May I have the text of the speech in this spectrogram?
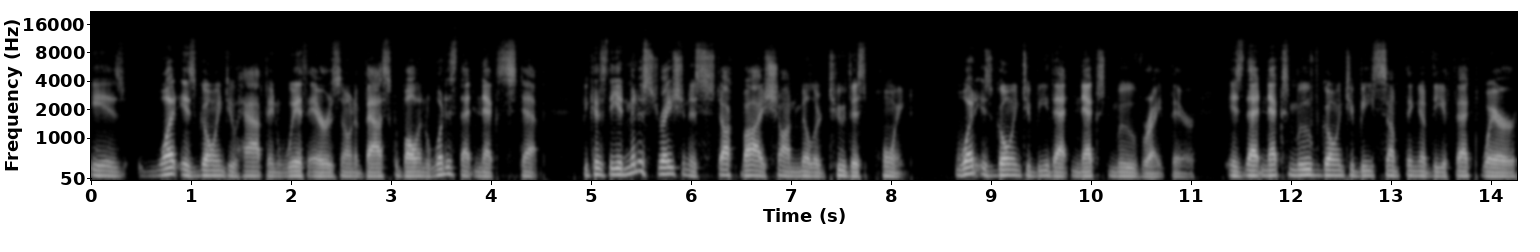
is what is going to happen with Arizona basketball and what is that next step? Because the administration is stuck by Sean Miller to this point. What is going to be that next move right there? Is that next move going to be something of the effect where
